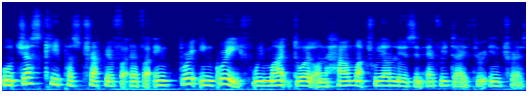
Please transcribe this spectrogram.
will just keep us trapping forever. In, in grief, we might dwell on how much we are losing every day through interest,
